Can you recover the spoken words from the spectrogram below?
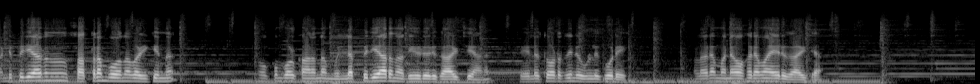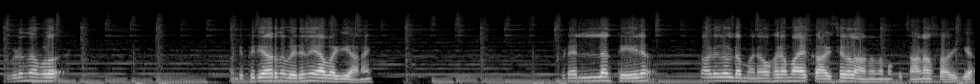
വണ്ടിപ്പെരിയാറിൽ നിന്ന് സത്രം പോകുന്ന വഴിക്ക് നോക്കുമ്പോൾ കാണുന്ന മുല്ലപ്പെരിയാർ നദിയുടെ ഒരു കാഴ്ചയാണ്. തേയിലത്തോട്ടത്തിന്റെ ഉള്ളിൽ കൂടെ വളരെ മനോഹരമായ ഒരു കാഴ്ച. ഇവിടുന്ന് നമ്മൾ വണ്ടിപ്പെരിയാറിൽ നിന്ന് വരുന്ന ആ വഴിയാണ്. ഇവിടെ എല്ലാം തേയില കാടുകളുടെ മനോഹരമായ കാഴ്ചകളാണ് നമുക്ക് കാണാൻ സാധിക്കുക.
